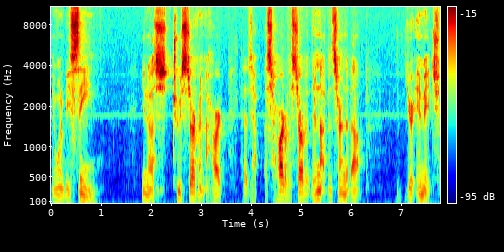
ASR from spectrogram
They want to be seen. You know, a true servant, a heart, a heart of a servant, they're not concerned about your image.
